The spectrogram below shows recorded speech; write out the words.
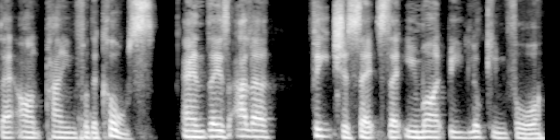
that aren't paying for the course. And there's other feature sets that you might be looking for.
